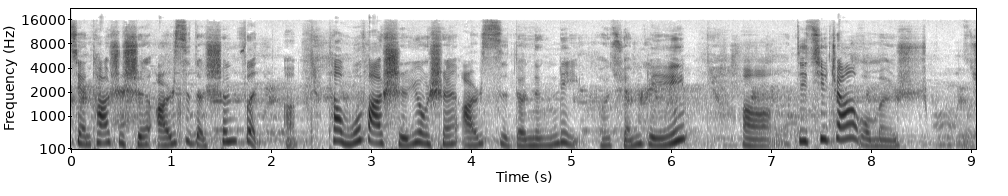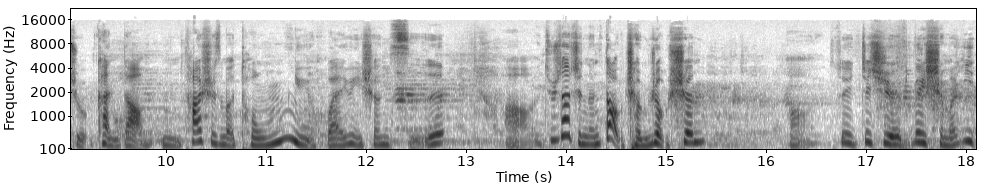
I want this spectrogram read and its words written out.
显他是神儿子的身份啊，他无法使用神儿子的能力和权柄啊。第七章我们就看到，嗯，他是什么童女怀孕生子啊，就是他只能道成肉身啊，所以这是为什么一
